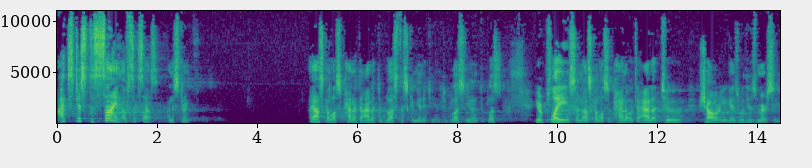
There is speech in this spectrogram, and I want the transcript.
that's just a sign of success and strength. I ask Allah subhanahu wa ta'ala to bless this community and to bless you and to bless your place and ask Allah subhanahu wa ta'ala to shower you guys with His mercy.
